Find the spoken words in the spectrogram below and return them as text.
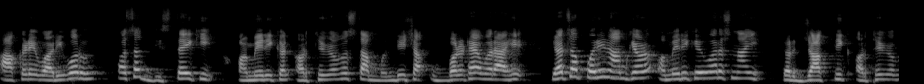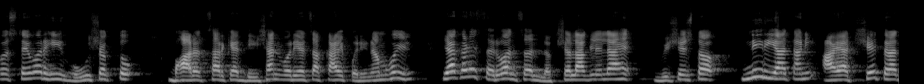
आकडेवारीवरून असं दिसतंय की अमेरिकन अर्थव्यवस्था मंदीच्या उंबरठ्यावर आहे. याचा परिणाम केवळ अमेरिकेवरच नाही तर जागतिक अर्थव्यवस्थेवरही होऊ शकतो. भारत सारख्या देशांवर याचा काय परिणाम होईल याकडे सर्वांचं लक्ष लागलेलं आहे. विशेषतः निर्यात आणि आयात क्षेत्रात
